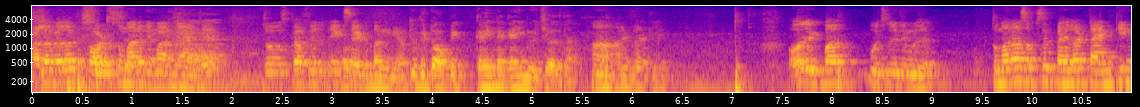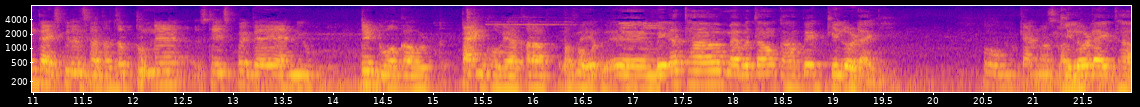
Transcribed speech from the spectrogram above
अलग अलग थॉट्स तुम्हारे दिमाग में आए थे हाँ। जो उसका फिर एक सेट बन गया। क्योंकि टॉपिक कहीं ना कहीं म्यूचुअल था। हाँ एग्जैक्टली और एक बात पूछनी थी मुझे तुम्हारा सबसे पहला टैंकिंग का एक्सपीरियंस क्या था जब तुमने स्टेज पे गए and you didn't work out tank हो गया खराब मेरा था मैं बताऊँ कहाँ पे किलोडाई वो कैनवास किलोडाई था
